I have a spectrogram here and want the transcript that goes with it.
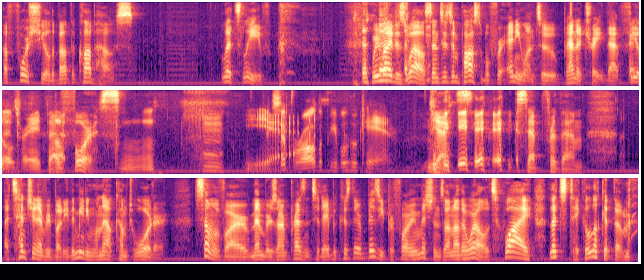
a force shield about the clubhouse. Let's leave. We might as well, since it's impossible for anyone to penetrate that field Penetrate of that. force. Mm. Yeah. Except for all the people who can. Yes, except for them. Attention, everybody. The meeting will now come to order. Some of our members aren't present today because they're busy performing missions on other worlds. Why? Let's take a look at them.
